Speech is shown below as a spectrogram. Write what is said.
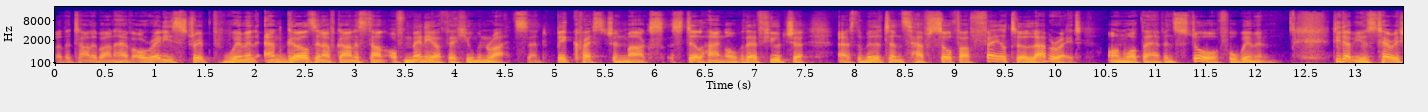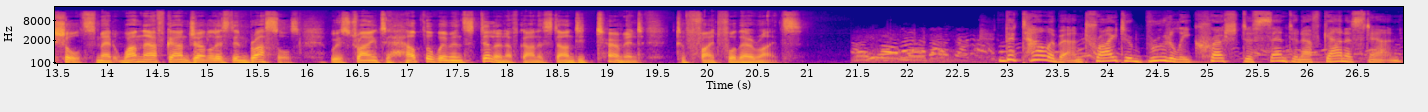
But the Taliban have already stripped women and girls in Afghanistan of many of their human rights, and big question marks still hang over their future, as the militants have so far failed to elaborate on what they have in store for women. DW's Teri Schultz met one Afghan journalist in Brussels who is trying to help the women still in Afghanistan determined to fight for their rights. The Taliban tried to brutally crush dissent in Afghanistan.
